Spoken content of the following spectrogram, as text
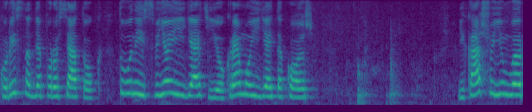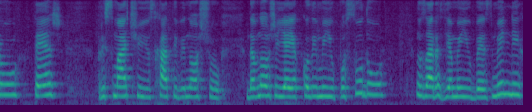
корисна для поросяток. То вони і свиньою їдять, і окремо їдять також. І кашу їм вару теж присмачую, з хати виношу. Давно вже я, як коли мию посуду, ну зараз я мию без мильних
